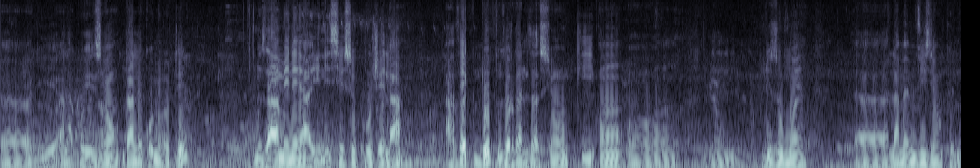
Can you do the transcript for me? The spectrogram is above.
euh, liées à la cohésion dans les communautés, nous a amené à initier ce projet-là avec d'autres organisations qui ont euh, plus ou moins la même vision que nous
